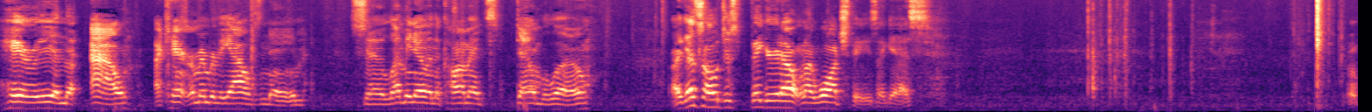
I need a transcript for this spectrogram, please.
Harry and the owl. I can't remember the owl's name. So let me know in the comments down below. I guess I'll just figure it out when I watch these, I guess. Oh.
